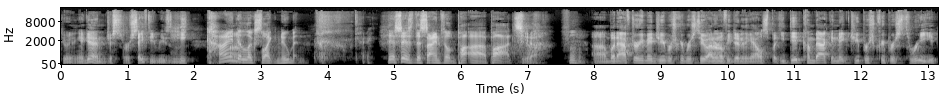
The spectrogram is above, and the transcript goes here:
do anything again just for safety reasons? He kind of Um, looks like Newman. okay. This is the Seinfeld po- uh, pod. so- Yeah. Uh, but after he made Jeepers Creepers 2, I don't know if he did anything else, but he did come back and make Jeepers Creepers 3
